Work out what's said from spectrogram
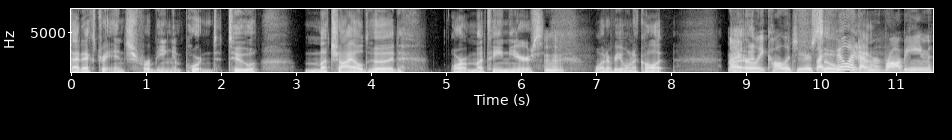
that extra inch for being important to my childhood or my teen years, whatever you want to call it. My Uh, early college years. so, I feel like yeah. I'm robbing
